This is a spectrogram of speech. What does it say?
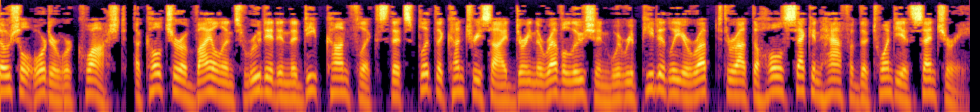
social order were quashed. A culture of violence rooted in the deep conflicts that split the countryside during the revolution would repeatedly erupt throughout the whole second half of the 20th century.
